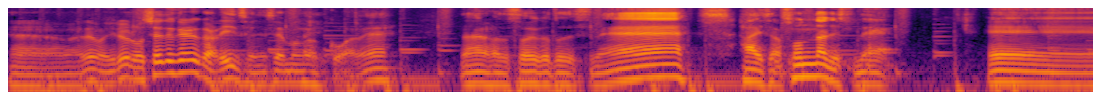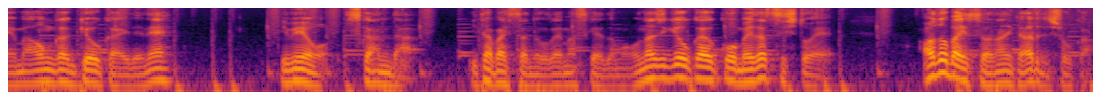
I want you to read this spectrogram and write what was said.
えーまあでもいろいろ教えてくれるからいいですよね専門学校はね、なるほどそういうことですね。はいさあそんなですね。えーまあ音楽業界でね夢を掴んだ板橋さんでございますけれども同じ業界をこう目指す人へアドバイスは何かあるでしょうか？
